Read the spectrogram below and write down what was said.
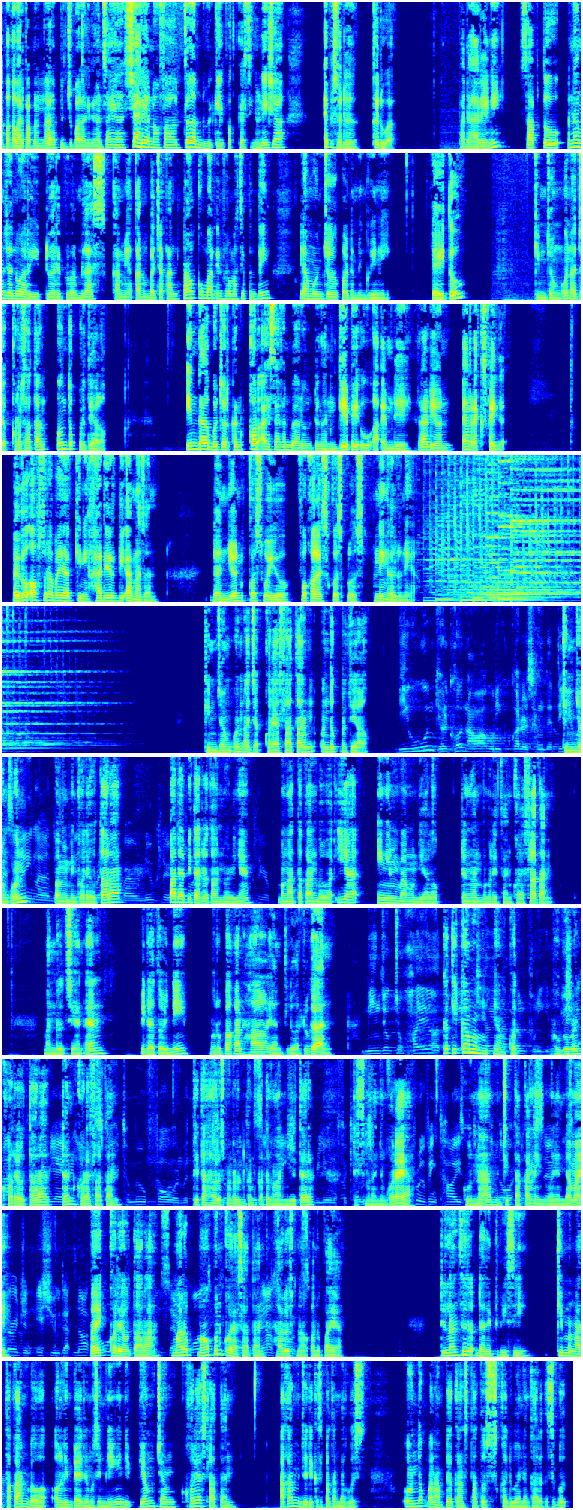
Apa kabar para pendengar? Berjumpa lagi dengan saya, Syahrian Nova, dalam The Weekly Podcast Indonesia, episode kedua. Pada hari ini, Sabtu 6 Januari 2018, kami akan membacakan rangkuman informasi penting yang muncul pada minggu ini, yaitu Kim Jong-un ajak Korea Selatan untuk berdialog. Intel bocorkan Core i7 baru dengan GPU AMD Radeon RX Vega. Battle of Surabaya kini hadir di Amazon. Dan Yon Koswoyo, vokalis Ghost Plus, meninggal dunia. Kim Jong-un ajak Korea Selatan untuk berdialog. Kim Jong-un, pemimpin Korea Utara, pada pidato tahun barunya, mengatakan bahwa ia ingin membangun dialog dengan pemerintahan Korea Selatan. Menurut CNN, pidato ini merupakan hal yang di luar dugaan. Ketika menyangkut hubungan Korea Utara dan Korea Selatan, kita harus menurunkan ketegangan militer di semenanjung Korea, guna menciptakan lingkungan yang damai. Baik Korea Utara maupun Korea Selatan harus melakukan upaya. Dilansir dari BBC, Kim mengatakan bahwa Olimpiade musim dingin di Pyeongchang, Korea Selatan akan menjadi kesempatan bagus untuk menampilkan status kedua negara tersebut.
